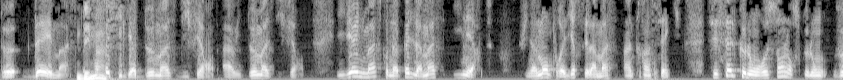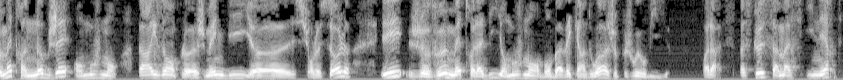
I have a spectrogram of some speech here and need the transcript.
de des masses. Des masses. En fait, il y a deux masses différentes. Ah oui, deux masses différentes. Il y a une masse qu'on appelle la masse inerte. Finalement, on pourrait dire c'est la masse intrinsèque. C'est celle que l'on ressent lorsque l'on veut mettre un objet en mouvement. Par exemple, je mets une bille euh, sur le sol et je veux mettre la bille en mouvement. Bon, bah, avec un doigt, je peux jouer aux billes. Voilà, parce que sa masse inerte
